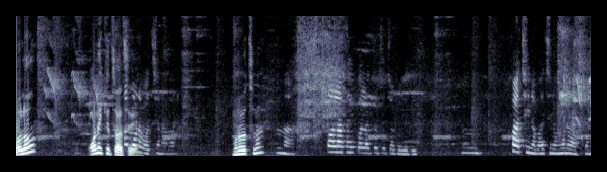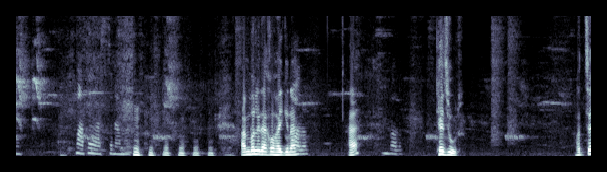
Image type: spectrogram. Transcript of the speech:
বলো। অনেক কিছু আছে। মনে হচ্ছে না না? না কলা খাই কলা তো চোচা ফেলে দিই। পাচ্ছি না পাচ্ছি না মনে আসছে না। মাথায় আসছে না আমার। আমি বলি দেখো হয় কিনা? বলো। হ্যাঁ? খেজুর। হচ্ছে?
